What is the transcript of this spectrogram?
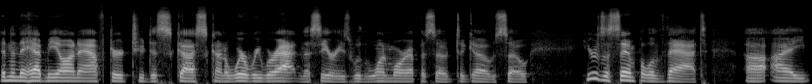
and then they had me on after to discuss kind of where we were at in the series with one more episode to go. So here's a sample of that. Uh, I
